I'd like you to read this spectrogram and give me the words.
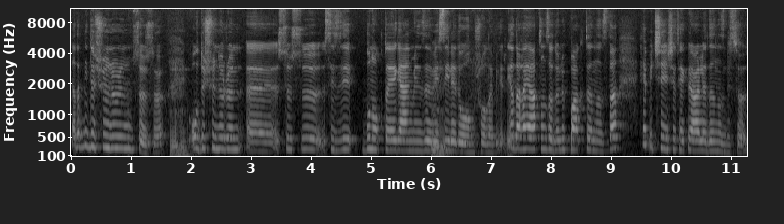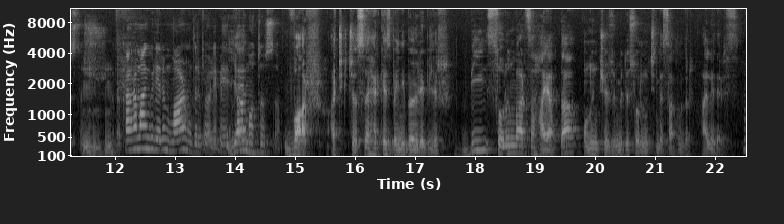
ya da bir düşünürün sözü. O düşünürün e, sözü sizi bu noktaya gelmenize vesile de olmuş olabilir. Ya da hayatınıza dönüp baktığınızda hep içten içe tekrarladığınız bir sözdür. Kahraman Güler'in var mıdır böyle bir Yani- mottosu? Var. Açıkçası herkes beni böyle bilir. Bir sorun varsa hayatta onun çözümü de sorun içinde saklıdır. Hallederiz.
